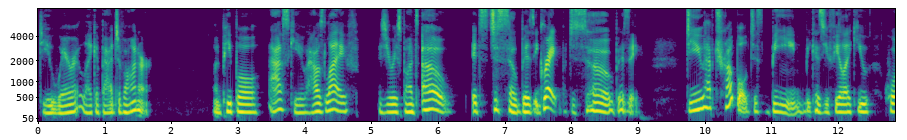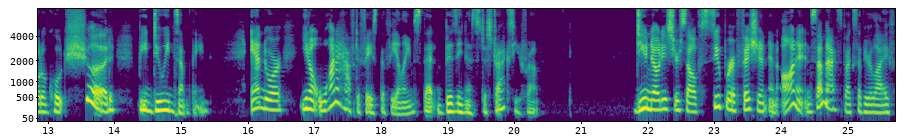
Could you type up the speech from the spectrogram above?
Do you wear it like a badge of honor? When people ask you, How's life? is your response, Oh, it's just so busy. Great, but just so busy. Do you have trouble just being because you feel like you quote unquote should be doing something? And or you don't want to have to face the feelings that busyness distracts you from. Do you notice yourself super efficient and on it in some aspects of your life,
